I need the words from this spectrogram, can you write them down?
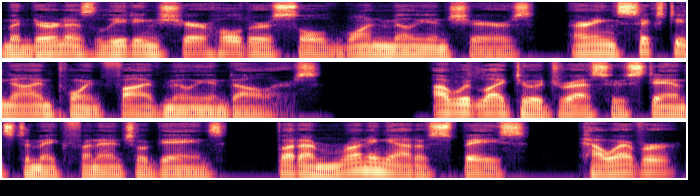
Moderna's leading shareholders sold 1 million shares, earning $69.5 million. I would like to address who stands to make financial gains, but I'm running out of space, However,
